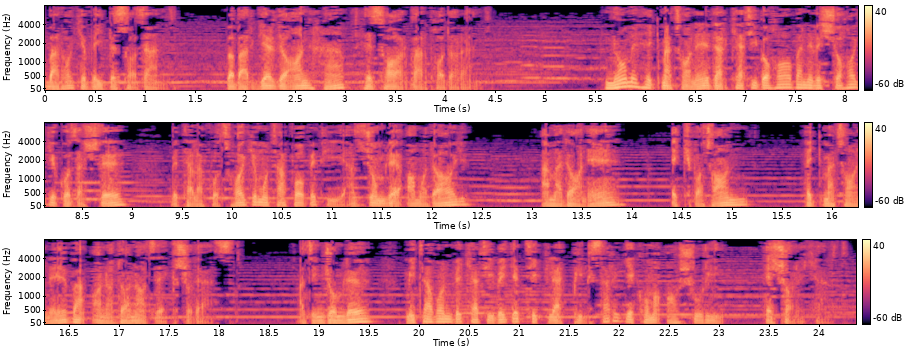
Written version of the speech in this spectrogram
برای وی بسازند و بر گرد آن هفت حصار برپا دارند. نام حکمتانه در کتیبه ها و نوشته های گذشته به تلفظ های متفاوتی از جمله آمادای، امدانه، اکباتان، حکمتانه و آنادانا ذکر شده است. از این جمله می توان به کتیبه تیکلک پیلسر یکم آشوری اشاره کرد.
